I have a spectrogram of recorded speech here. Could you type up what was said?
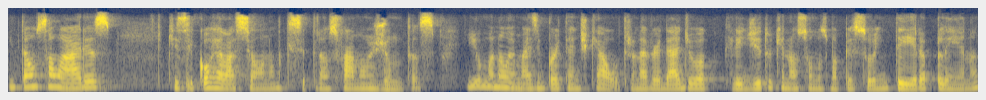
Então, são áreas que se correlacionam, que se transformam juntas. E uma não é mais importante que a outra. Na verdade, eu acredito que nós somos uma pessoa inteira, plena,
